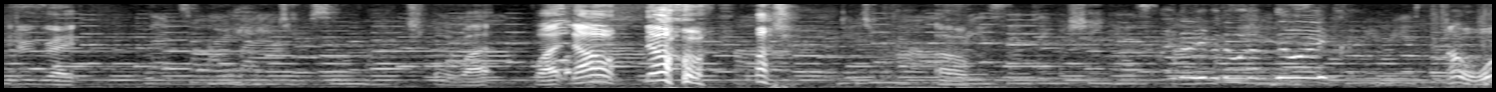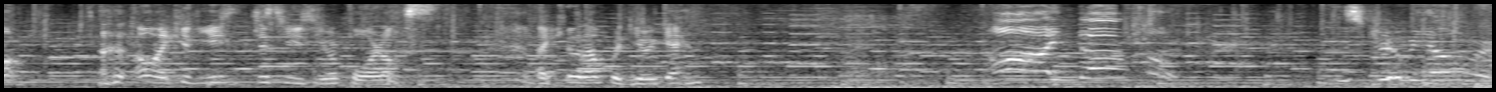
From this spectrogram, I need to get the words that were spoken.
You're doing great. that's all I hate you so much. Oh, what? What? No! No! What? Did you know Oh. the reassembly machine has I don't even know what I'm doing. Could. Oh, what? Oh, I could use just use your portals. I caught up with you again. You screwed me over.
